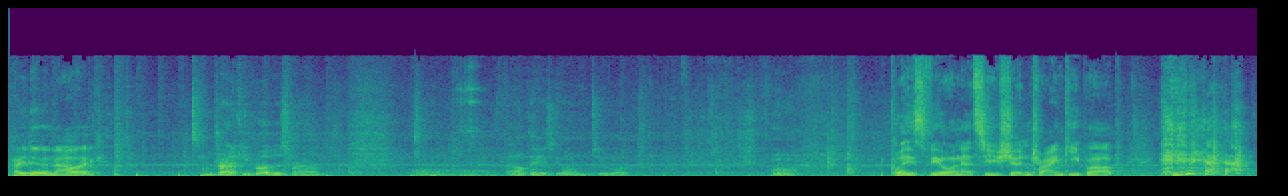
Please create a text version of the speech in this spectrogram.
How you doing, Malik? I'm trying to keep up this round. I don't think it's going too well. Clay's feeling it, so you shouldn't try and keep up.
